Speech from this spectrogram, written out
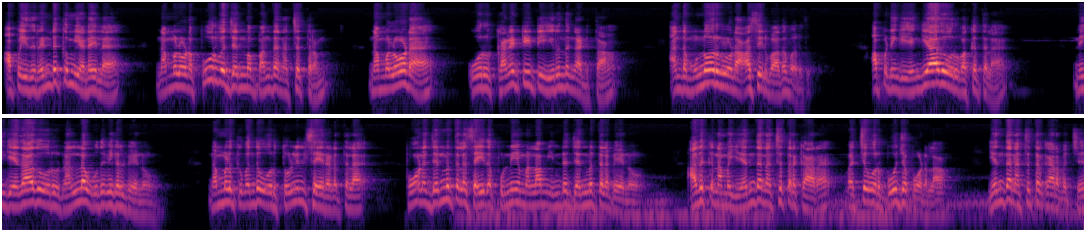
அப்போ இது ரெண்டுக்கும் இடையில நம்மளோட பூர்வ ஜென்ம பந்த நட்சத்திரம் நம்மளோட ஒரு கனெக்டிவிட்டி இருந்தங்காட்டி தான் அந்த முன்னோர்களோட ஆசீர்வாதம் வருது. அப்போ நீங்கள் எங்கேயாவது ஒரு பக்கத்தில் நீங்கள் ஏதாவது ஒரு நல்ல உதவிகள் வேணும். நம்மளுக்கு வந்து ஒரு தொழில் செய்கிற இடத்துல போன ஜென்மத்தில் செய்த புண்ணியமெல்லாம் இந்த ஜென்மத்தில் வேணும். அதுக்கு நம்ம எந்த நட்சத்திரக்காரை வச்சு ஒரு பூஜை போடலாம்? எந்த நட்சத்திரக்காரை வச்சு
